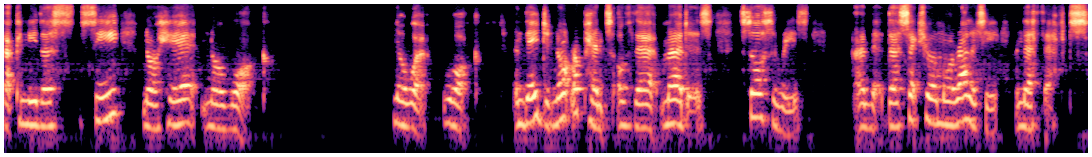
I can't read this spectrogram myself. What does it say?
that can neither see nor hear nor walk. Nor walk and they did not repent of their murders, sorceries, and their sexual immorality and their thefts.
